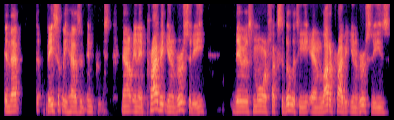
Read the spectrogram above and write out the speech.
and that basically hasn't increased. Now, in a private university, there is more flexibility, and a lot of private universities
